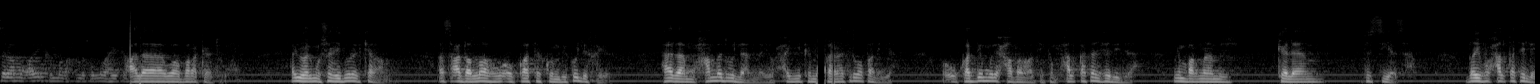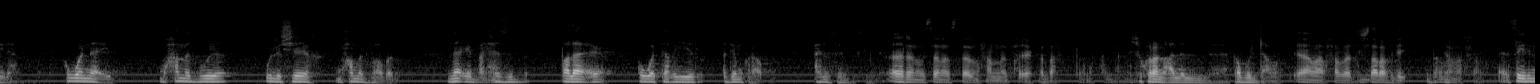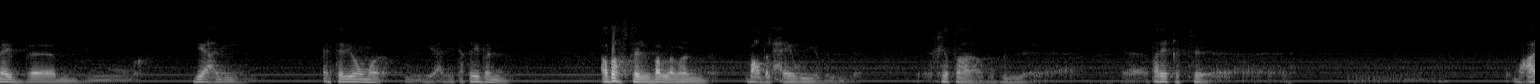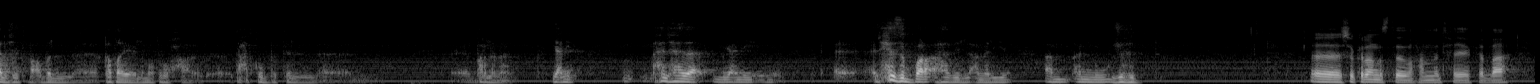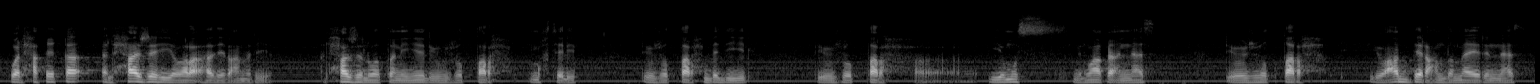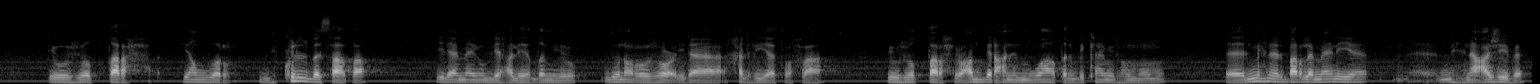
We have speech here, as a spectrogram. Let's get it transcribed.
السلام عليكم ورحمة الله تعالى وبركاته. أيها المشاهدون الكرام أسعد الله أوقاتكم بكل خير. هذا محمد لامة يحييكم من القناة الوطنية وأقدم لحضراتكم حلقة جديدة من برنامج كلام في السياسة. ضيف حلقة الليلة هو النائب محمد بويا والشيخ محمد فاضل نائب عن حزب طلائع قوة تغيير الديمقراطي أهلا وسهلا بك سيدنا أهلا وسهلا أستاذ محمد حياك الله. شكرا على قبول الدعوة. يا مرحبا الشرف لي. يا مرحبا. سيد أم، يعني أنت اليوم يعني تقريبا أضفت للبرلمان بعض الحيوية بالخطاب وبطريقة معالجة بعض القضايا المطروحة تحت قبة البرلمان. يعني هل هذا يعني الحزب وراء هذه العملية؟ أم أنه جهد آه، شكرا أستاذ محمد حياك الله. والحقيقة الحاجة هي وراء هذه العملية. الحاجة الوطنية لوجود طرح مختلف لوجود طرح بديل لوجود طرح آه، يمس من واقع الناس لوجود طرح يعبر عن ضمائر الناس لوجود طرح ينظر بكل بساطة إلى ما يملي عليه ضميره دون الرجوع إلى خلفيات أخرى. يوجد طرح يعبر عن المواطن بكامل همومه. المهنة البرلمانية مهنة عجيبة.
